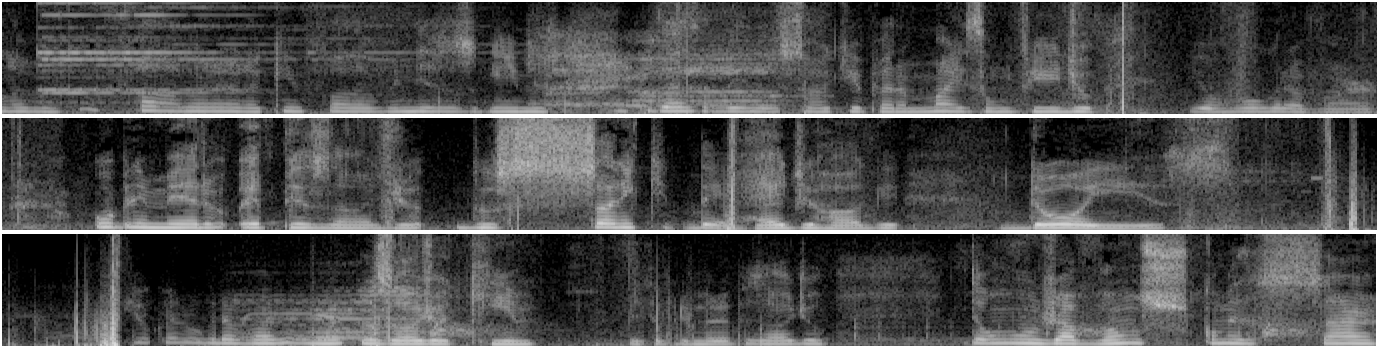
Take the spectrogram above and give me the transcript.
Fala, fala galera, quem fala é Vinícius Games. E dessa vez eu estou aqui para mais um vídeo e eu vou gravar o primeiro episódio do Sonic the Hedgehog 2 Eu quero gravar um episódio aqui, esse é o primeiro episódio, então já vamos começar,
